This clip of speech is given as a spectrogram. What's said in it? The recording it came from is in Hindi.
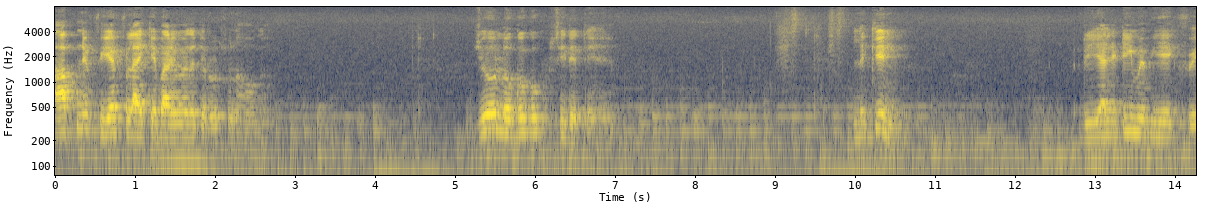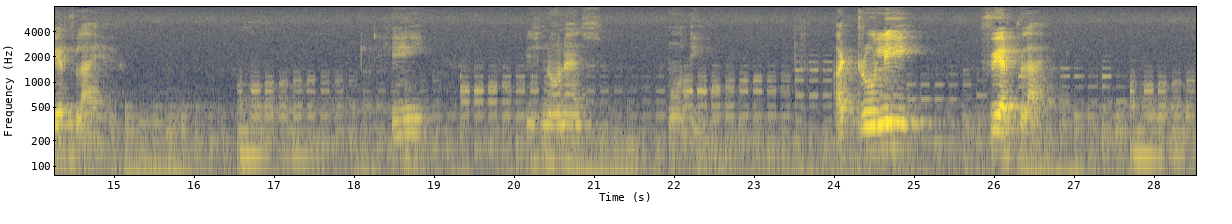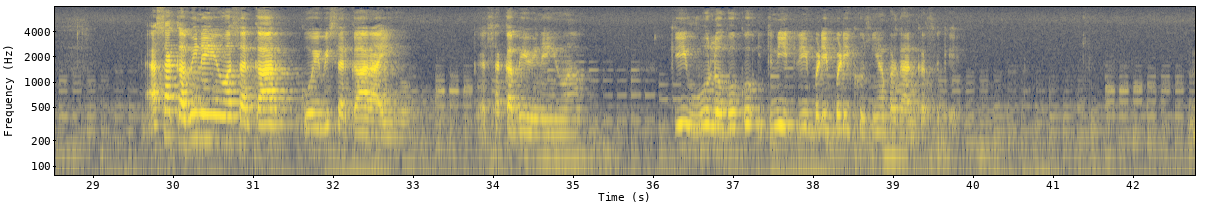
आपने फेयर फ्लाई के बारे में तो ज़रूर सुना होगा। जो लोगों को खुशी देते हैं। लेकिन रियलिटी में भी एक फेयर फ्लाई है। He is known as Modi. A truly fair fly ऐसा कभी नहीं हुआ सरकार, कोई भी सरकार आई हो। ऐसा कभी भी नहीं हुआ कि वो लोगों को इतनी इतनी बड़ी बड़ी खुशियाँ प्रदान कर सके।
